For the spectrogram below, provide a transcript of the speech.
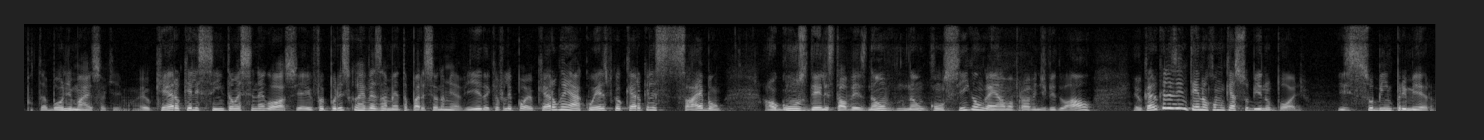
Puta, é bom demais isso aqui. Eu quero que eles sintam esse negócio. E aí foi por isso que o revezamento apareceu na minha vida, que eu falei, pô, eu quero ganhar com eles, porque eu quero que eles saibam alguns deles talvez não, não consigam ganhar uma prova individual, eu quero que eles entendam como que é subir no pódio e subir em primeiro.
